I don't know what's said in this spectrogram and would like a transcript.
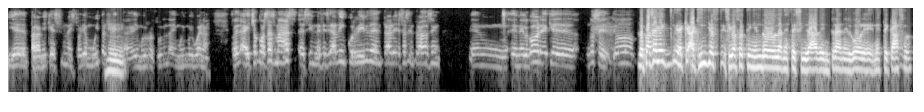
y eh, para mí que es una historia muy perfecta mm. ¿eh? muy rotunda y muy, muy buena. Entonces ha hecho cosas más eh, sin necesidad de incurrir, de entrar esas entradas en, en, el gore que, no sé, yo... Lo que pasa es que aquí yo sigo sosteniendo la necesidad de entrar en el gore en este caso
